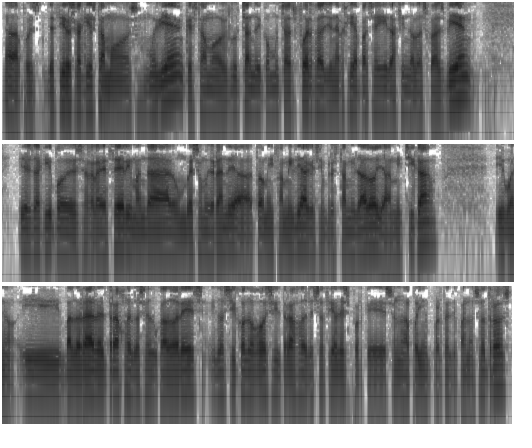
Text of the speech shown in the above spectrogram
nada, pues deciros que aquí estamos muy bien, que estamos luchando y con muchas fuerzas y energía para seguir haciendo las cosas bien. Y desde aquí, pues agradecer y mandar un beso muy grande a toda mi familia que siempre está a mi lado y a mi chica. Y bueno, y valorar el trabajo de los educadores y los psicólogos y trabajadores sociales porque son un apoyo importante para nosotros.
